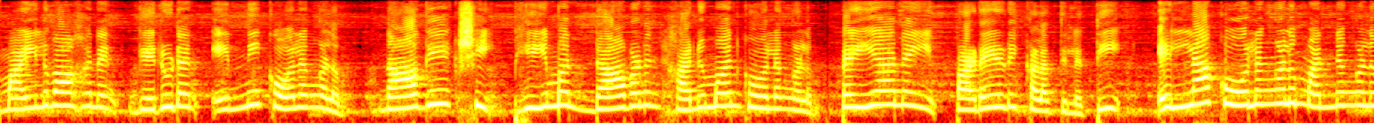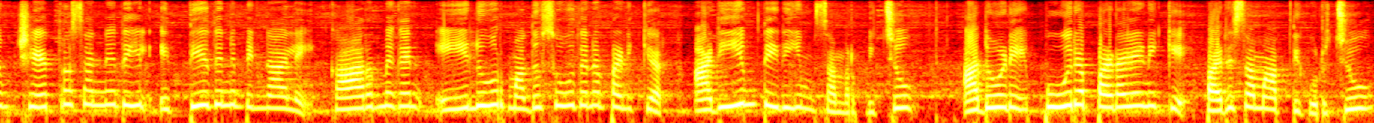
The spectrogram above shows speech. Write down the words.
മയിൽവാഹനൻ ഗരുഡൻ എന്നീ കോലങ്ങളും നാഗേക്ഷി ഭീമൻ രാവണൻ ഹനുമാൻ കോലങ്ങളും പെയ്യാനയും പടയടിക്കളത്തിലെത്തി. എല്ലാ കോലങ്ങളും മഞ്ഞങ്ങളും ക്ഷേത്രസന്നിധിയിൽ എത്തിയതിനു പിന്നാലെ കാർമികൻ ഏലൂർ മധുസൂദന പണിക്കർ അരിയും തിരിയും സമർപ്പിച്ചു. അതോടെ പൂരപ്പടയണിക്ക് പരിസമാപ്തി കുറിച്ചു.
